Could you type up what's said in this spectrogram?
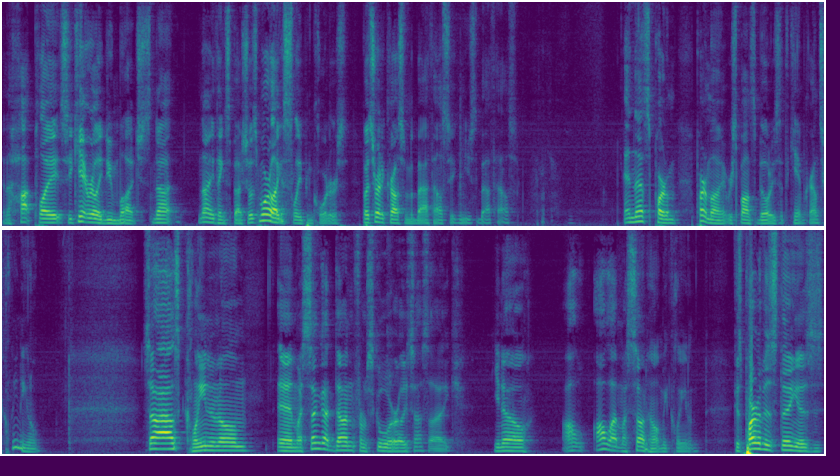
and a hot plate. So you can't really do much. It's not not anything special. It's more like a sleeping quarters, but it's right across from the bathhouse, so you can use the bathhouse. And that's part of part of my responsibilities at the campgrounds, cleaning them. So I was cleaning them, and my son got done from school early, so I was like, you know, I'll I'll let my son help me clean them, because part of his thing is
